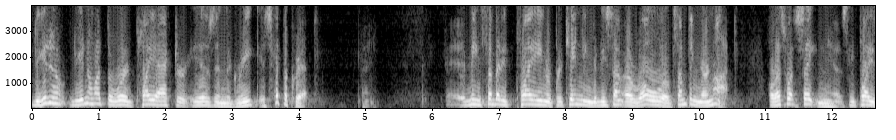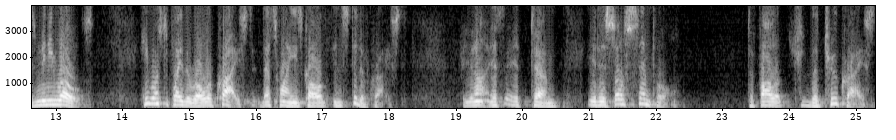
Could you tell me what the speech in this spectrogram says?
Do you know, do you know what the word play actor is in the Greek? It's hypocrite. Okay. It means somebody playing or pretending to be some, a role of something they're not. Well, that's what Satan is. He plays many roles. He wants to play the role of Christ. That's why he's called instead of Christ. You know, it, it, um, it is so simple to follow the true Christ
